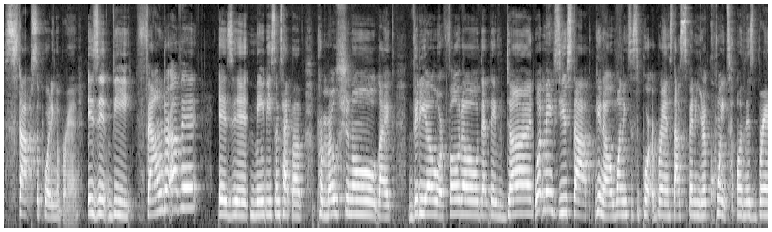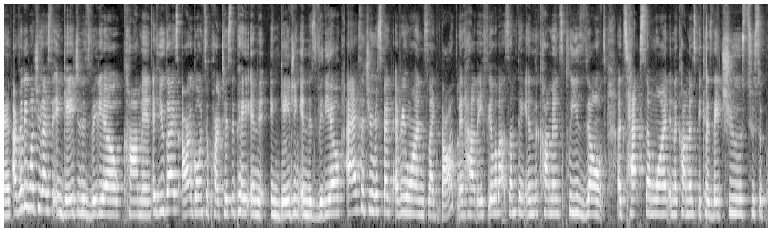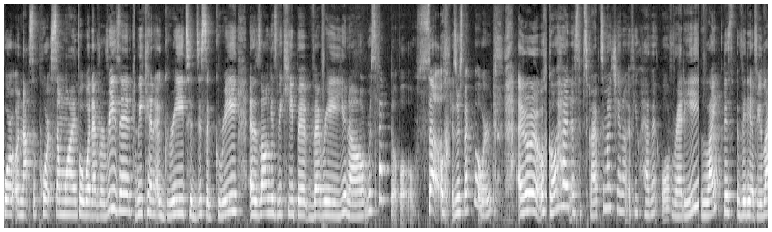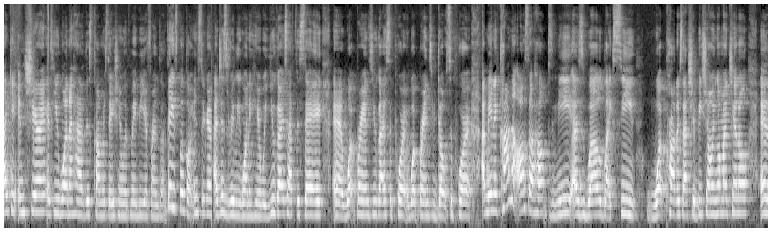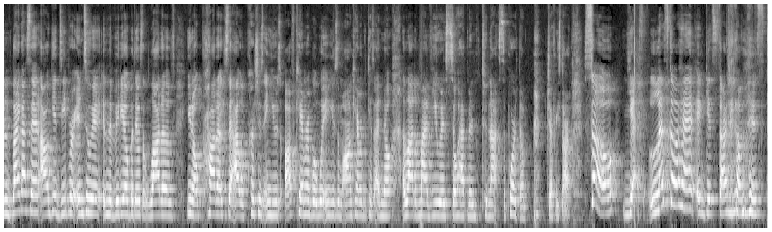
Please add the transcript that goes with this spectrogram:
stop supporting a brand? Is it the founder of it? Is it maybe some type of promotional like video or photo that they've done? What makes you stop, you know, wanting to support a brand, stop spending your coins on this brand? I really want you guys to engage in this video, comment. If you guys are going to participate in engaging in this video, I ask that you respect everyone's like thoughts and how they feel about something in the comments. Please don't attack someone in the comments because they choose to support or not support someone for whatever reason. We can agree to disagree as long as we keep it very, you know, respectable. So, is respectable a word? I don't know. Go ahead and subscribe to my channel if you haven't already. Like this video if you like it and share it if you want to have this conversation with maybe your friends on Facebook or Instagram. I just really want to hear what you guys have to say and what brands you guys support and what brands you don't support. I mean, it kind of also helps me as well, like see what products I should be showing on my channel. And like I said, I'll get deeper into it in the video, but there's a lot of, you know, products that I would purchase and use off camera, but wouldn't use them on camera because I know a lot of my viewers so happen to not support them. Jeffree Star. So yes, let's go ahead and get started on this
